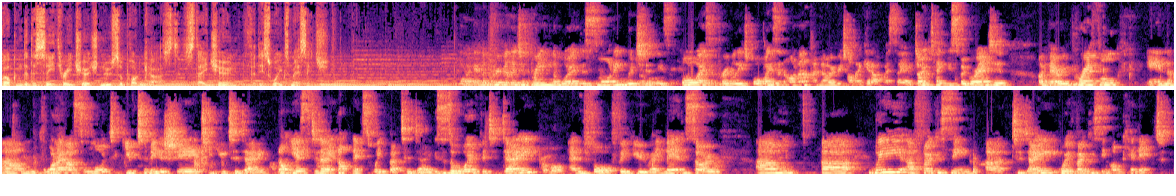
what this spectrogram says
Welcome to the C3 Church Noosa podcast. Stay tuned for this week's message. I get the privilege of bringing the word this morning, which is always a privilege, always an honour. I know every time I get up, I say, I don't take this for granted. I'm very prayerful in um, what I ask the Lord to give to me to share to you today. Not yesterday, not next week, but today. This is a word for today and for, for you. Amen. So, um, uh, we are focusing uh, today, we're focusing on Connect.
